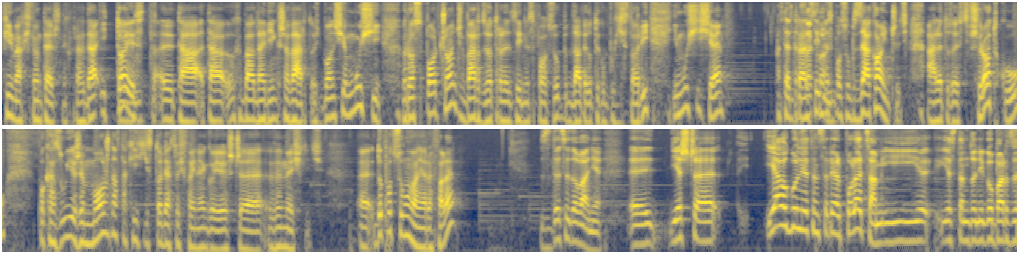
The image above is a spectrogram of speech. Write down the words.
filmach świątecznych, prawda? I to mm. jest e, ta, ta chyba największa wartość, bo on się musi rozpocząć w bardzo tradycyjny sposób dla tego typu historii i musi się w ten tradycyjny sposób zakończyć, ale to, co jest w środku, pokazuje, że można w takich historiach coś fajnego jeszcze wymyślić. E, do podsumowania, Rafale? Zdecydowanie. E, jeszcze ja ogólnie ten serial polecam i jestem do niego bardzo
